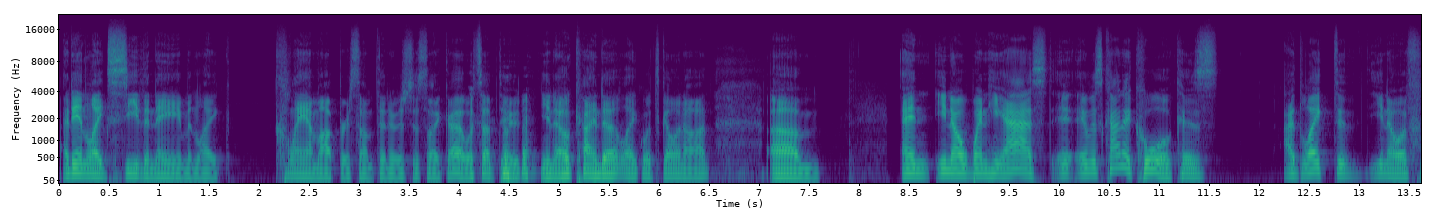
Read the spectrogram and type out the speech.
I didn't like see the name and like clam up or something. It was just like, oh, what's up, dude? you know, kind of like what's going on. Um, and you know, when he asked, it, it was kind of cool because I'd like to, you know, if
